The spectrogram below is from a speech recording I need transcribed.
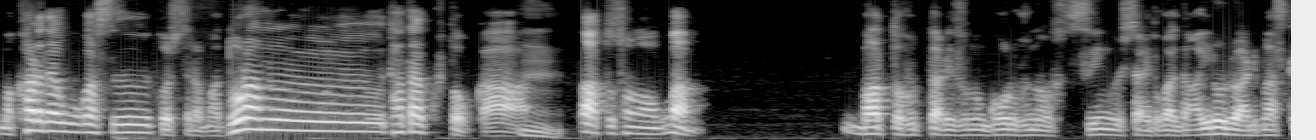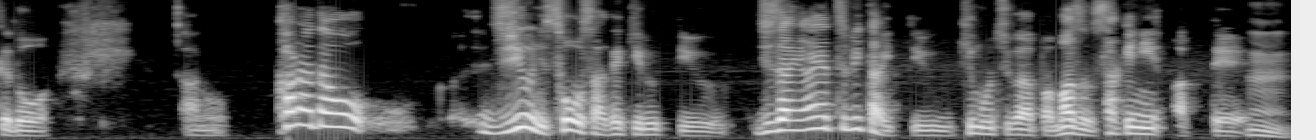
まあ、体を動かすとしたら、まあ、ドラム叩くとか、うん。あとその、まあ、バット振ったり、そのゴルフのスイングしたりとか、なんかいろいろありますけど、あの、体を自由に操作できるっていう、自在に操りたいっていう気持ちがやっぱまず先にあって、うん。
